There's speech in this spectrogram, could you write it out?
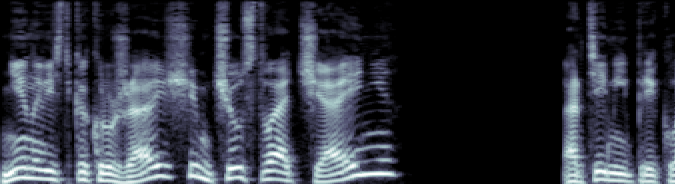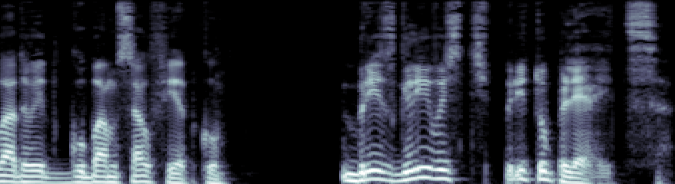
Ненависть к окружающим? Чувство отчаяния? Артемий прикладывает к губам салфетку. Брезгливость притупляется.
